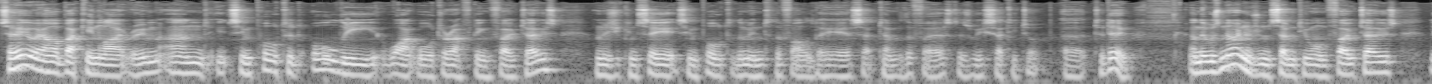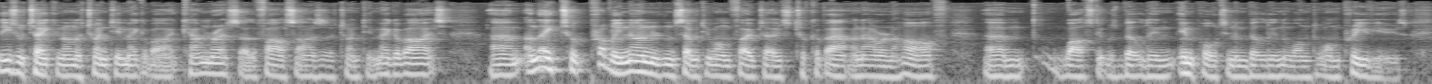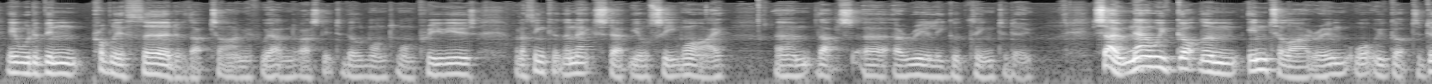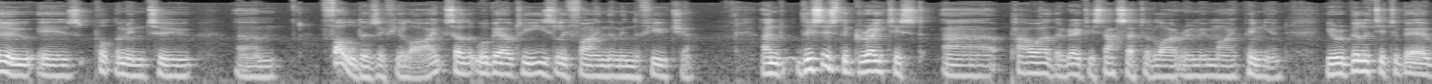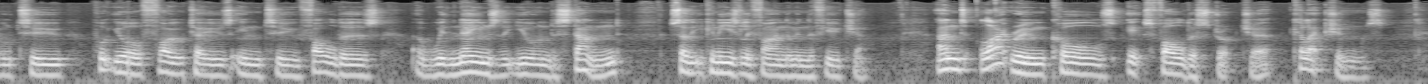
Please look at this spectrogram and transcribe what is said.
So here we are back in Lightroom and it's imported all the whitewater rafting photos and as you can see it's imported them into the folder here September the 1st as we set it up uh, to do. And there was 971 photos. These were taken on a 20 megabyte camera so the file sizes are 20 megabytes um, and they took probably 971 photos took about an hour and a half um, whilst it was building, importing and building the one-to-one previews. It would have been probably a third of that time if we hadn't have asked it to build one-to-one -one previews. But I think at the next step you'll see why um, that's a, a really good thing to do. So now we've got them into Lightroom, what we've got to do is put them into um, folders, if you like, so that we'll be able to easily find them in the future. And this is the greatest uh, power, the greatest asset of Lightroom in my opinion. Your ability to be able to put your photos into folders uh, with names that you understand so that you can easily find them in the future. And Lightroom calls its folder structure collections.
